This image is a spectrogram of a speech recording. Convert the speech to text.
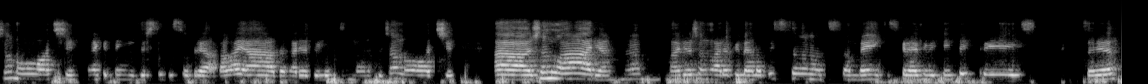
Janotti, né, que tem os estudos sobre a balaiada, Maria de Lourdes Mônaco Janotti, a Januária, né, Maria Januária Vilela dos Santos, também, que escreve em 83, certo?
